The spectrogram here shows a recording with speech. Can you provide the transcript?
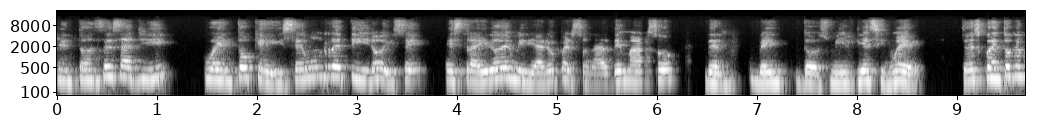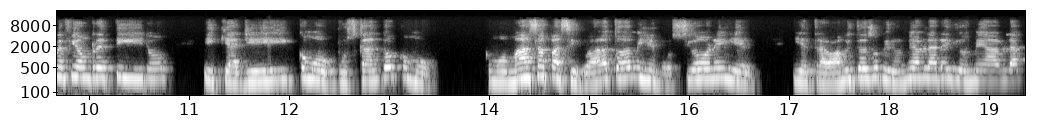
Entonces allí cuento que hice un retiro, hice extraído de mi diario personal de marzo del 2019. Entonces cuento que me fui a un retiro, y que allí como buscando como, como más apaciguada todas mis emociones y el, y el trabajo y todo eso, que Dios me hablara y Dios me habla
